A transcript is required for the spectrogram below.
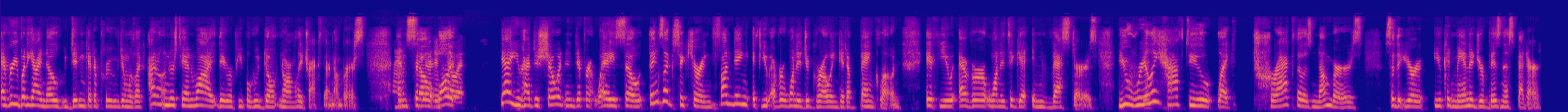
everybody I know who didn't get approved and was like, I don't understand why, they were people who don't normally track their numbers. Mm-hmm. And so while it, it yeah, you had to show it in different ways. So things like securing funding, if you ever wanted to grow and get a bank loan, if you ever wanted to get investors, you really have to like track those numbers so that you're you can manage your business better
